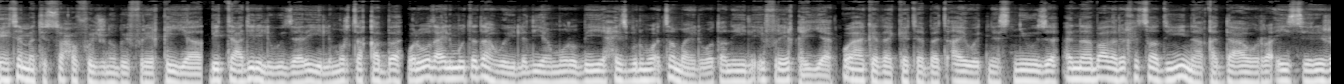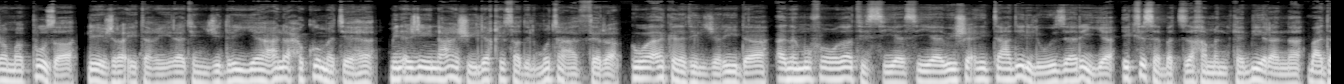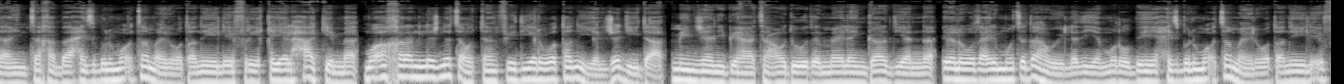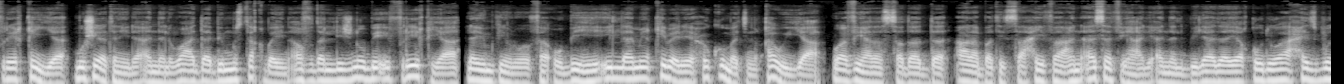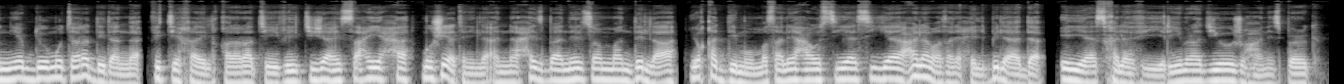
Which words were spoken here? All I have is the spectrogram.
اهتمت الصحف الجنوب إفريقية بالتعديل الوزاري المرتقب والوضع المتدهور الذي يمر به حزب المؤتمر الوطني الإفريقي. وهكذا كتبت Eyewitness News أن بعض الاقتصاديين قد دعوا الرئيس سيريل رامافوزا لإجراء تغييرات جذرية على حكومته. من أجل إنعاش الاقتصاد المتعثر. وأكدت الجريدة أن المفاوضات السياسية بشأن التعديل الوزاري اكتسبت زخما كبيرا بعد أن انتخب حزب المؤتمر الوطني الافريقي الحاكم مؤخرا لجنته التنفيذية الوطنية الجديدة. من جانبها تعود The Mail and Guardian إلى الوضع المتدهور الذي يمر به حزب المؤتمر الوطني الإفريقي مشيرة إلى أن الوعد بمستقبل أفضل لجنوب إفريقيا لا يمكن الوفاء به إلا من قبل حكومة قوية. وفي هذا الصدد أعربت الصحيفة عن أسفها لأن البلاد يقودها حزب يبدو مترددا في اتخاذ القرارات في الاتجاه الصحيح مشيرة إلى أن حزب نيلسون مانديلا يقدم مصالحه السياسية على مصالح البلاد. إلياس خلفي ريم راديو جوهانسبرغ.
